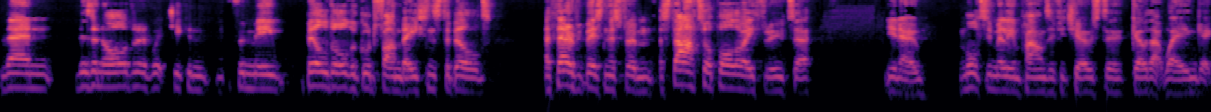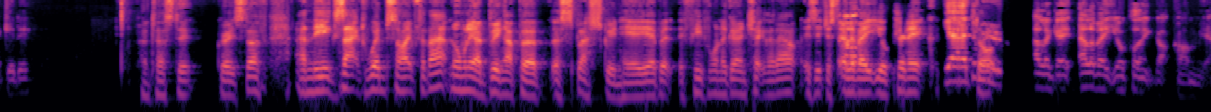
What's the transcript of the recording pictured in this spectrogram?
then there's an order of which you can, for me, build all the good foundations to build a therapy business from a startup all the way through to you know, multi million pounds if you chose to go that way and get giddy. Fantastic. Great stuff. And the exact website for that? Normally I'd bring up a, a splash screen here, yeah, but if people want to go and check that out, is it just uh, elevate your clinic? Yeah, elevate, elevateyourclinic.com. Yeah.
